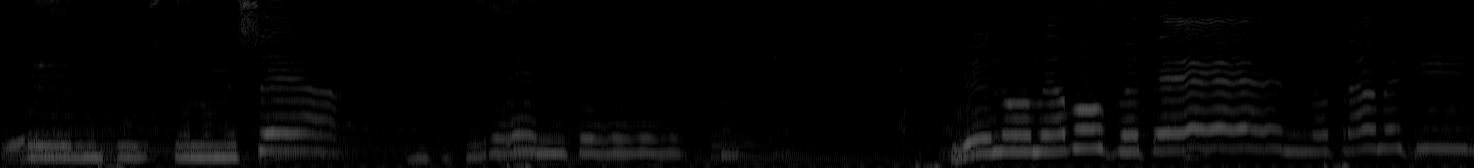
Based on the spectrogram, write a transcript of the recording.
que lo injusto no me sea indiferente, que no me abofete otra mejilla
